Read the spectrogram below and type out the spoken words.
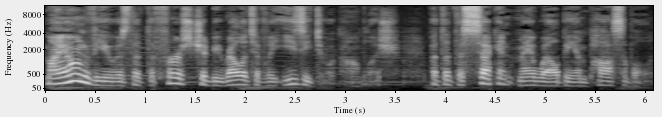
My own view is that the first should be relatively easy to accomplish, but that the second may well be impossible.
